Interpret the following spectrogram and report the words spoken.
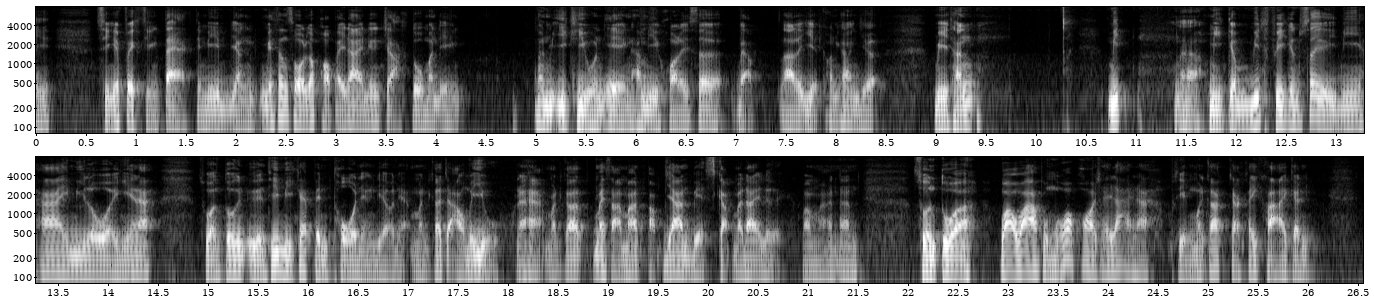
เสียงเอฟเฟกต์เสียงแตก แต่มีอย่างเมทัลโซนก็พอไปได้เนื่องจากตัวมันเอง มันมี EQ นั่นเองนะมี Equalizer แบบรายละเอียดค่อนข้างเยอะ มีทั้งมิดนะมีกับมิดฟรีกันซี่มีไฮมีโลอย่างเงี้ยนะ ส่วนตัวอื่นๆที่มีแค่เป็นโทนอย่างเดียวเนี่ยมันก็จะเอาไม่อยู่นะฮะมันก็ไม่สามารถปรับย่านเบสกลับมาได้เลยประมาณนั้น ส่วนตัววาวาผมว่าพอใช้ได้นะ เสียงมันก็จะคล้ายๆกัน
